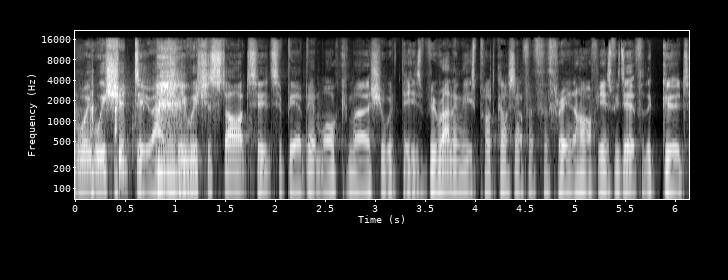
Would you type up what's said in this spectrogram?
we, we should do. Actually, we should start to, to be a bit more commercial with these. We've been running these podcasts now for, for three and a half years. We do it for the good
